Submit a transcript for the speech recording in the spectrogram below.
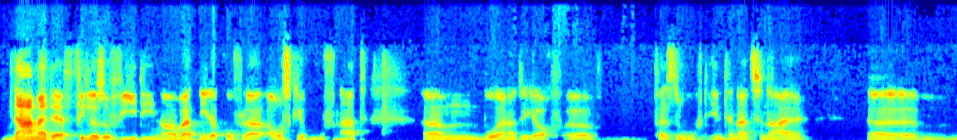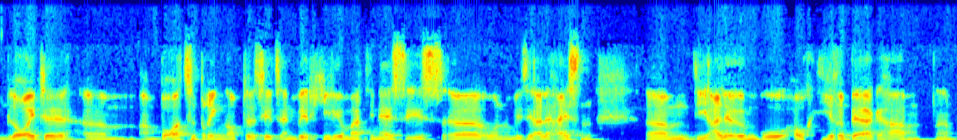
Name der Philosophie, die Norbert Niederkofler ausgerufen hat, ähm, wo er natürlich auch äh, versucht, international äh, Leute ähm, an Bord zu bringen, ob das jetzt ein Virgilio Martinez ist äh, und wie sie alle heißen, ähm, die alle irgendwo auch ihre Berge haben ne?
